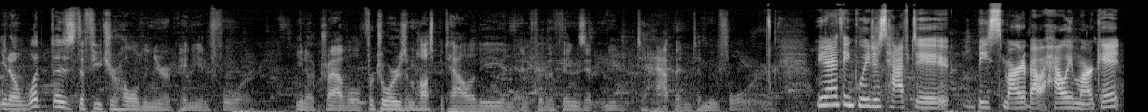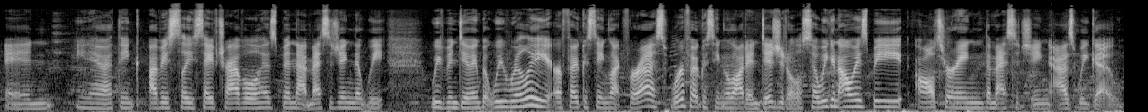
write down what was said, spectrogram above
You know, what does the future hold, in your opinion, for you know travel for tourism, hospitality, and, and for the things that need to happen to move forward? Yeah, I think we just have to be smart about how we market, and you know, I think obviously safe travel has been that messaging that we we've been doing, but we really are focusing. Like for us, we're focusing a lot in digital, so we can always be altering the messaging as we go,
